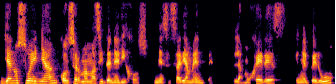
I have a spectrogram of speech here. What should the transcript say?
ya no sueñan con ser mamás y tener hijos necesariamente. Las mujeres en el Perú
